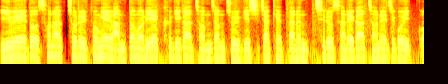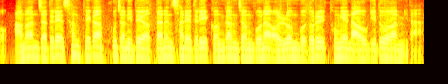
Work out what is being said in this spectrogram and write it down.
이외에도 선악초를 통해 암덩어리의 크기가 점점 줄기 시작했다는 치료 사례가 전해지고 있고 암 환자들의 상태가 호전이 되었다는 사례들이 건강정보나 언론 보도를 통해 나오기도 합니다.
